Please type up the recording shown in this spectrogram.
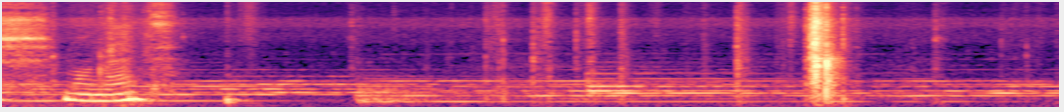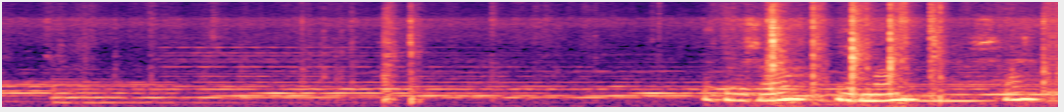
Rycerz monet. Dużo. Jedną. Proszę.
